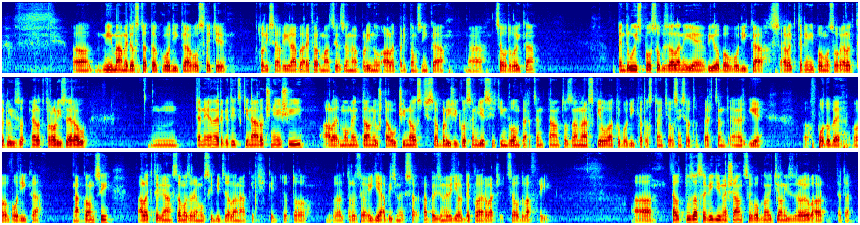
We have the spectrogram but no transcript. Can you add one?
my máme dostatok vodíka vo svete ktorý sa vyrába reformáciou zemného plynu, ale pritom vzniká CO2. Ten druhý spôsob zelený je výrobou vodíka z elektriny pomocou elektrolizérov. Mm, ten je energeticky náročnejší, ale momentálne už tá účinnosť sa blíži k 82%, to znamená z kW vodíka dostanete 80% energie v podobe vodíka na konci. Elektrina samozrejme musí byť zelená, keď, keď do toho elektrolizera ide, aby sme, sa, aby sme vedeli deklarovať, že CO2 free. A tu zase vidíme šancu v obnoviteľných zdrojov a teda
